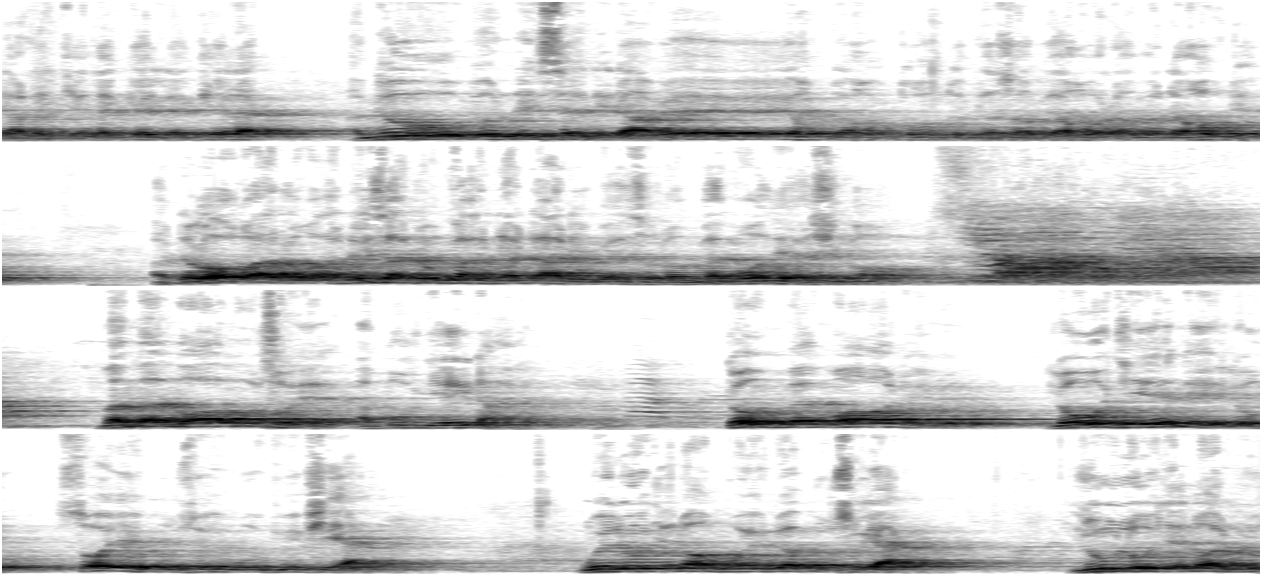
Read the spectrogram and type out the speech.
ဒါလည်းကျင်လိုက်ကြိုက်လိုက်ခဲလိုက်အမျိုးမျိုးနှိမ့်ဆက်နေတာပဲဟုတ်တယ်ဟုတ်တယ်ဟုတ်တယ်မြတ်စွာဘုရားဟောတာမှန်တယ်ဟုတ်တယ်အတလောကတော့အနိစ္စဒုက္ခအနတ္တတွေပဲဆိုတော့မမောတယ်ရှိပါဦးရှိပါပါဘုရားမမမောဘူးဆိုရင်အပူငိမ့်တာ တို့မမောနေလို့လိုခြင်းနေလို့စိုးရိမ်ပူဆွေးမှုကြွေးဖြစ်ရငွေလိုခြင်းတော့ငွေအတွက်ပူဆွေးရလူလိုခြင်းတော့လူ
